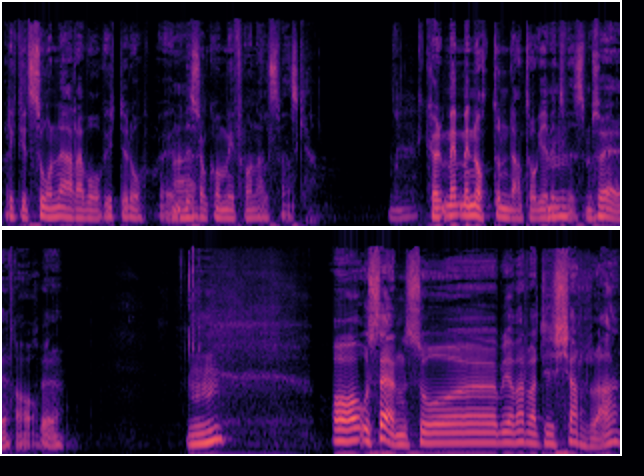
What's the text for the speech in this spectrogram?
riktigt så nära var vi inte då, eh, Nej. vi som kommer ifrån allsvenskan. Med, med något undantag givetvis. Mm, så är det. Ja. Så är det. Ja, och sen så eh, blev jag värvad till Kärra.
